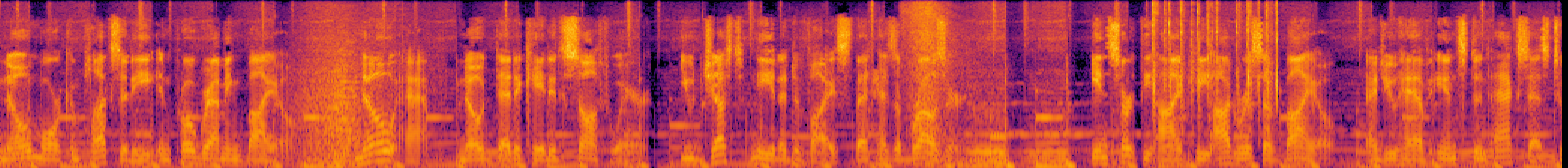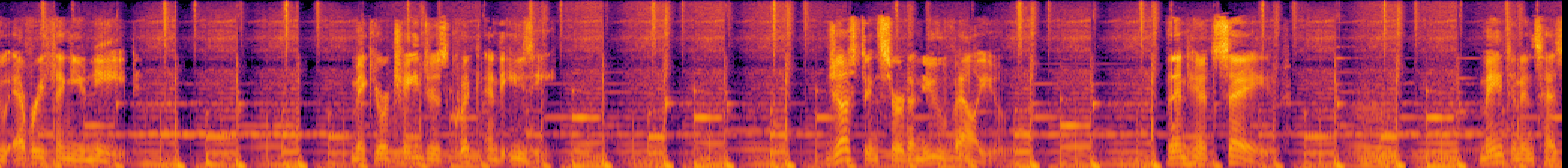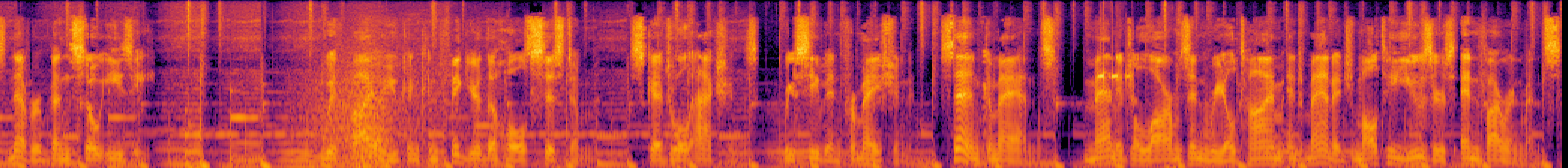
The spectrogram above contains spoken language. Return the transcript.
No more complexity in programming Bio. No app, no dedicated software, you just need a device that has a browser. Insert the IP address of Bio, and you have instant access to everything you need. Make your changes quick and easy. Just insert a new value. Then hit save. Maintenance has never been so easy. With Bio you can configure the whole system, schedule actions, receive information, send commands, manage alarms in real time and manage multi-users environments.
